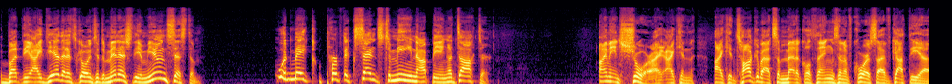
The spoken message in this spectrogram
But the idea that it's going to diminish the immune system would make perfect sense to me, not being a doctor. I mean, sure, I, I can I can talk about some medical things, and of course, I've got the uh,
